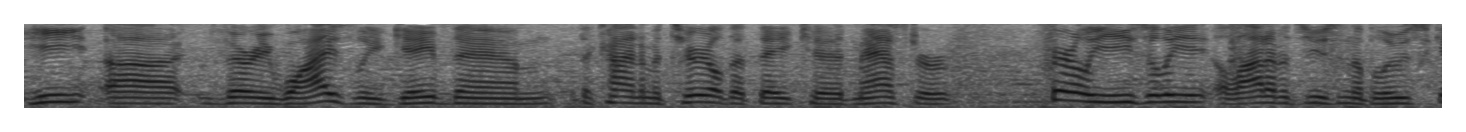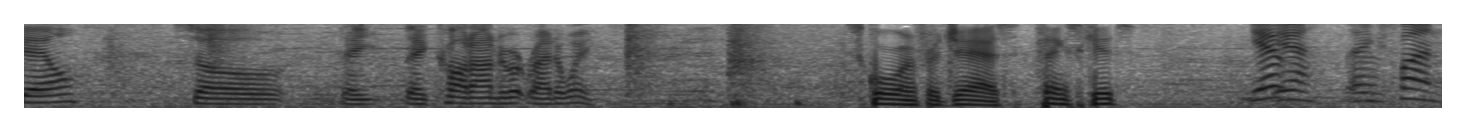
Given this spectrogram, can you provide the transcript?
he uh, very wisely gave them the kind of material that they could master fairly easily. A lot of it's using the blues scale. So they, they caught on to it right away. Score one for jazz. Thanks, kids. Yep. Yeah, That thanks. fun.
